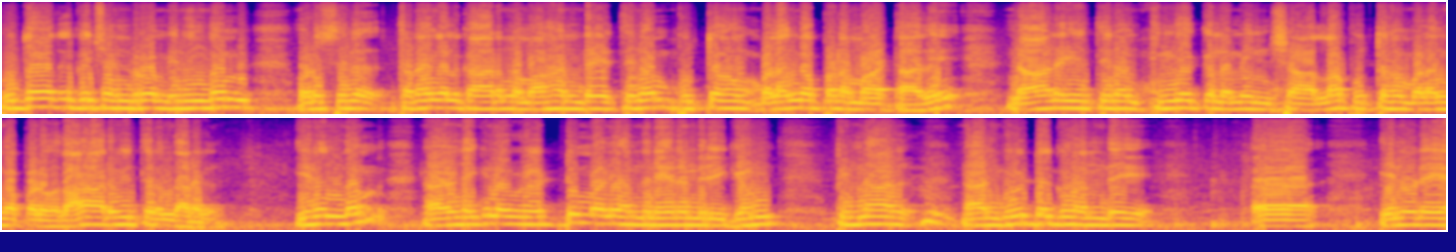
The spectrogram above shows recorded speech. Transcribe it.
புத்தகத்துக்கு சென்றோம். இருந்தும் ஒரு சில தடங்கள் காரணமாக அன்றைய தினம் புத்தகம் வழங்கப்பட மாட்டாது. நாளைய தினம் திங்கட்கிழமை இன்ஷா புத்தகம் வழங்கப்படுவதாக அறிவித்திருந்தார்கள். இருந்தும் நான் நினைக்கிறேன் ஒரு எட்டு மணி அந்த நேரம் இருக்கும். பின்னால் நான் வீட்டுக்கு வந்து என்னுடைய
